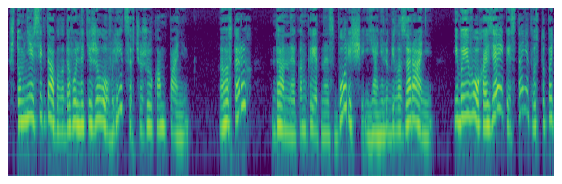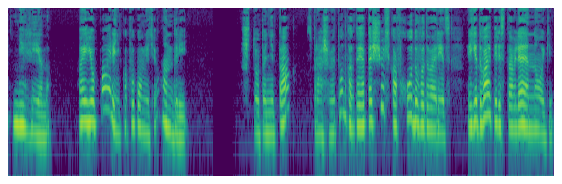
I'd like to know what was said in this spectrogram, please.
что мне всегда было довольно тяжело влиться в чужую компанию. А во-вторых, данное конкретное сборище я не любила заранее, ибо его хозяйкой станет выступать Милена, а ее парень, как вы помните, Андрей. «Что-то не так?» – спрашивает он, когда я тащусь ко входу во дворец, едва переставляя ноги.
